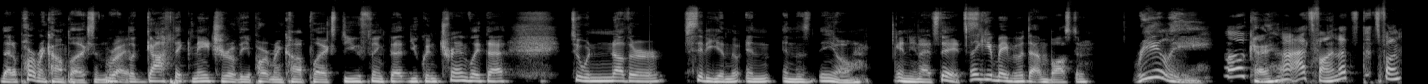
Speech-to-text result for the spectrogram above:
that apartment complex and Right. the gothic nature of the apartment complex. Do you think that you can translate that to another city in the in in the you know in the United States? I think you maybe put that in Boston. really okay. Uh, that's fine. That's that's fine.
